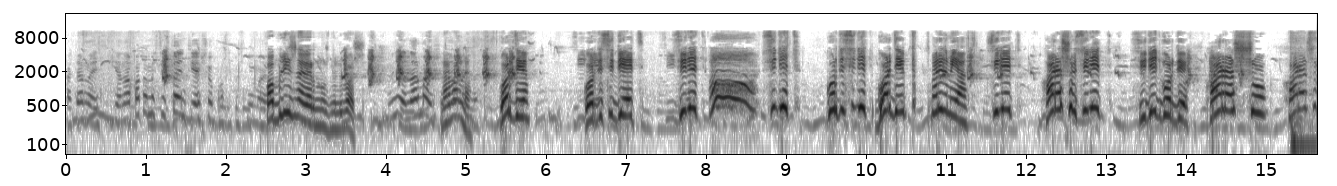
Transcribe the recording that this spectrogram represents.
Хотя она есть. Она потом, если станет, я еще просто поснимаю. Поближе, наверное, нужно, Любаш. Не, нормально. Нормально? Горди! Горди, сидеть! Сидеть! А, Сидеть! Горди, сидеть! Горди! Смотри на меня! Сидеть! Хорошо, сидеть! Сидеть, Горди! Хорошо! Хорошо!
